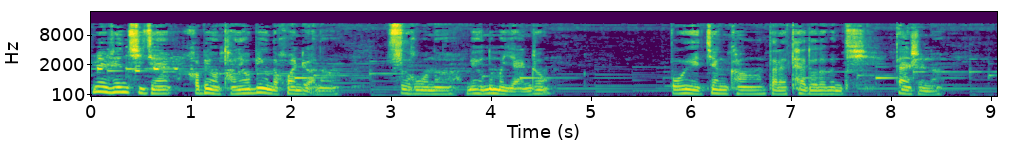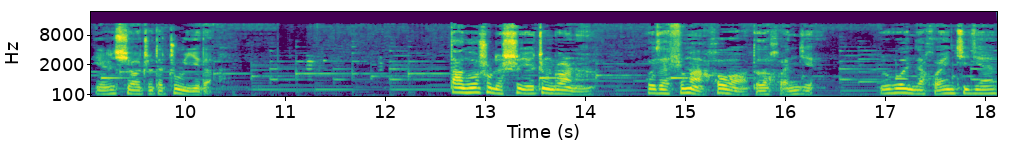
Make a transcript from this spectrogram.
妊娠期间合并有糖尿病的患者呢，似乎呢没有那么严重，不会给健康带来太多的问题，但是呢，也是需要值得注意的。大多数的视觉症状呢，会在分娩后啊得到缓解。如果你在怀孕期间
